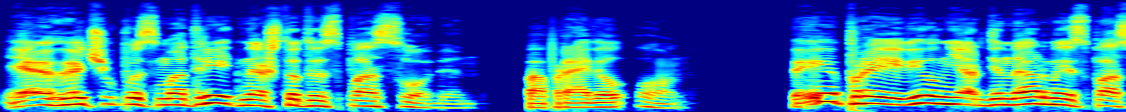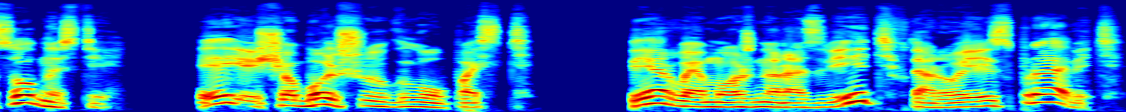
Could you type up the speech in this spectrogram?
«Я хочу посмотреть, на что ты способен», — поправил он. «Ты проявил неординарные способности и еще большую глупость. Первое можно развить, второе исправить.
